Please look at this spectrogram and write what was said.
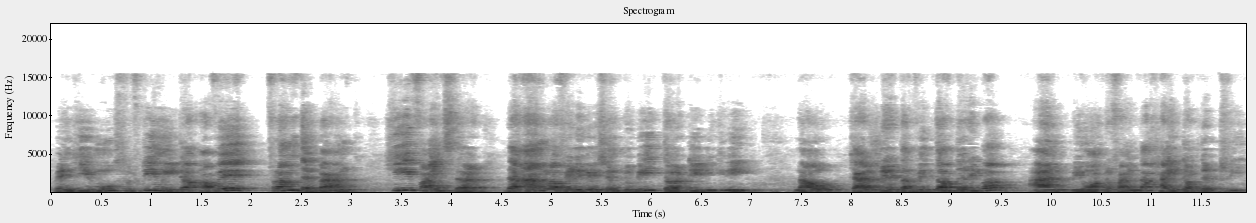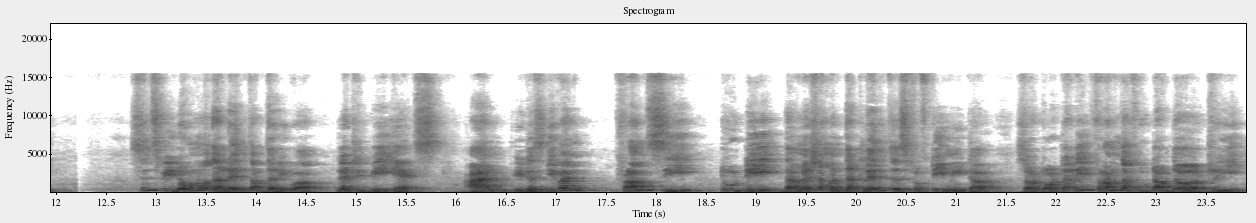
when he moves 50 meter away from the bank he finds that the angle of elevation to be 30 degree. Now calculate the width of the river and we want to find the height of the tree. Since we don't know the length of the river let it be x and it is given from c to d the measurement that length is 50 meter so totally from the foot of the tree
